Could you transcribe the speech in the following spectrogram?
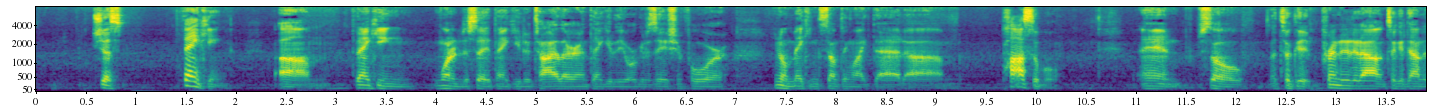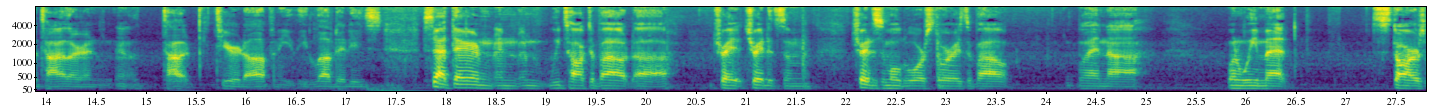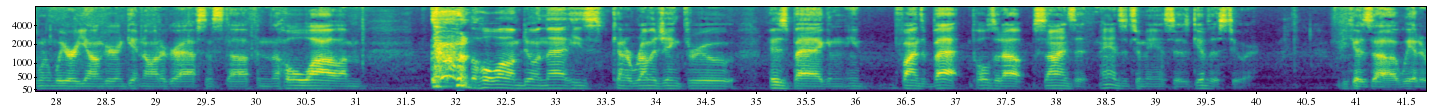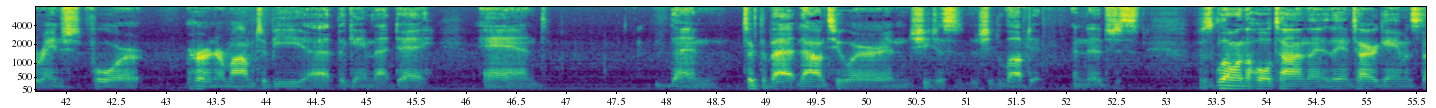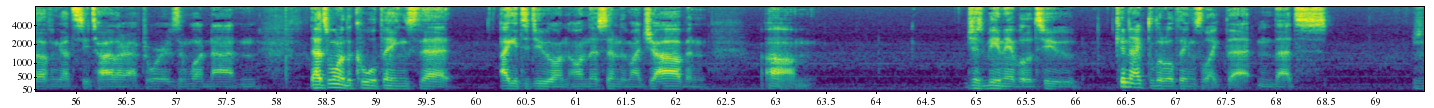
just thanking um, thanking wanted to say thank you to Tyler and thank you to the organization for you know making something like that um, possible. And so I took it printed it out and took it down to Tyler and you know, Tyler teared up and he, he loved it. He's sat there and, and, and we talked about uh, trade, traded some traded some old war stories about when uh, when we met stars when we were younger and getting autographs and stuff. And the whole while I'm the whole while I'm doing that, he's kind of rummaging through his bag and he finds a bat, pulls it out, signs it, hands it to me, and says, "Give this to her," because uh, we had arranged for her and her mom to be at the game that day, and then took the bat down to her, and she just she loved it, and it just was glowing the whole time, the, the entire game and stuff, and got to see Tyler afterwards and whatnot, and that's one of the cool things that I get to do on, on this end of my job and um, just being able to connect little things like that. And that's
